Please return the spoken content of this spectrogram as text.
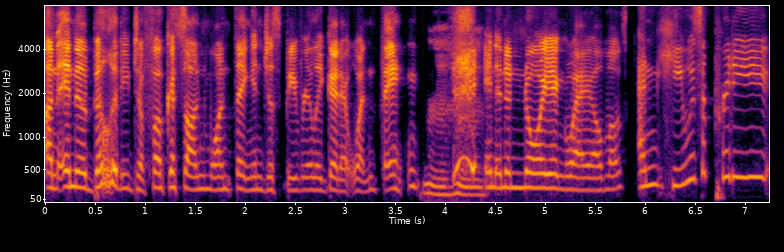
an inability to focus on one thing and just be really good at one thing. Mhm. in an annoying way almost. And he was a pretty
